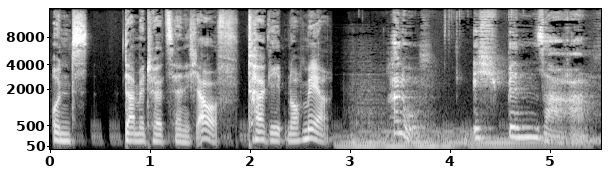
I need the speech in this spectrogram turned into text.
Und damit hört es ja nicht auf. Da geht noch mehr. Hallo, ich bin Sarah.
